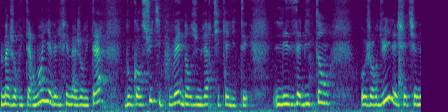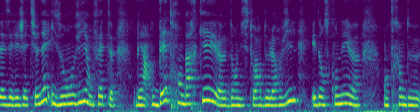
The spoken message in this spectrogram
majoritairement, il y avait le fait majoritaire, donc ensuite il pouvait être dans une verticalité. Les habitants aujourd'hui, les Chétionnaises et les Chétionnais, ils ont envie en fait ben, d'être embarqués euh, dans l'histoire de leur ville et dans ce qu'on est euh, en train de,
